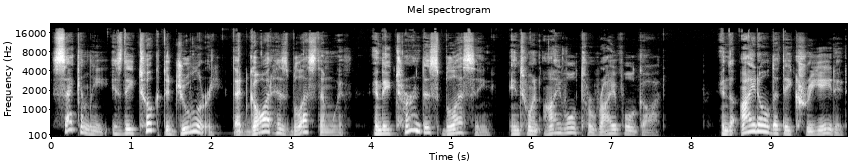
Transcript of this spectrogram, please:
Secondly, is they took the jewelry that God has blessed them with, and they turned this blessing into an idol to rival God. And the idol that they created,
